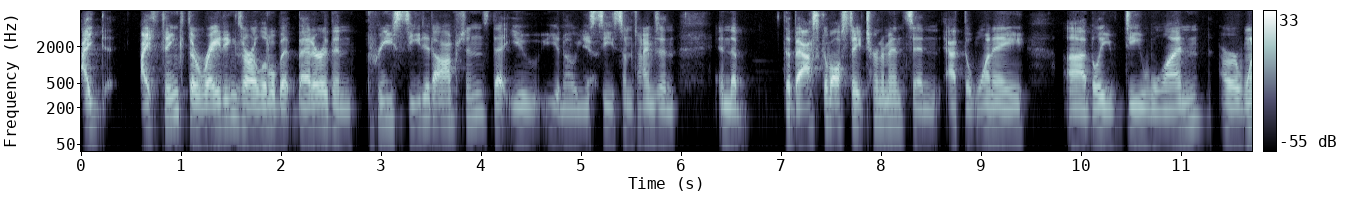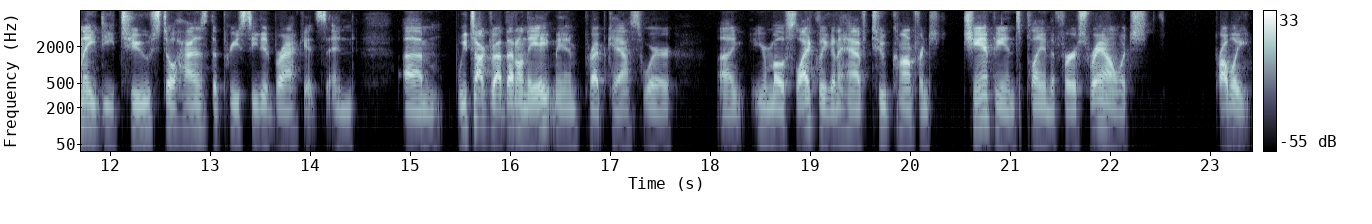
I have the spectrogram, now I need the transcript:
I I think the ratings are a little bit better than pre-seeded options that you you know you yeah. see sometimes in in the the basketball state tournaments and at the 1A uh, I believe D1 or 1A D2 still has the pre-seeded brackets and um, we talked about that on the eight man prepcast where uh, you're most likely going to have two conference champions play in the first round which probably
